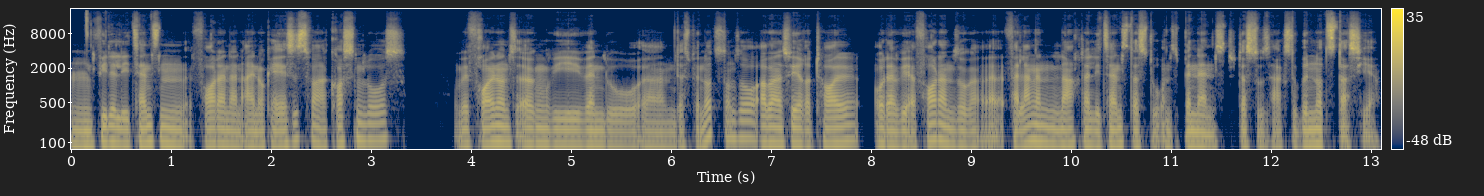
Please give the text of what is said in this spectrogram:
hm, viele Lizenzen fordern dann ein, okay, es ist zwar kostenlos und wir freuen uns irgendwie, wenn du ähm, das benutzt und so, aber es wäre toll oder wir erfordern sogar, äh, verlangen nach der Lizenz, dass du uns benennst, dass du sagst, du benutzt das hier.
